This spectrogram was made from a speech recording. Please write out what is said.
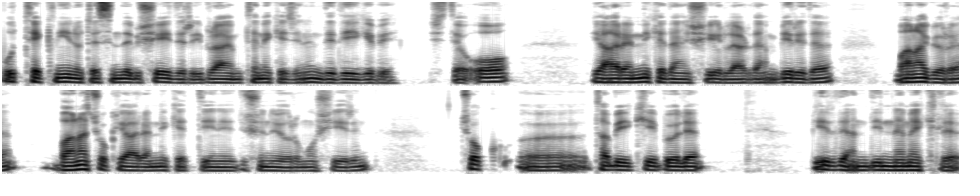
Bu tekniğin ötesinde bir şeydir İbrahim Tenekeci'nin dediği gibi. İşte o yarenlik eden şiirlerden biri de bana göre bana çok yarenlik ettiğini düşünüyorum o şiirin. Çok e, tabii ki böyle birden dinlemekle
